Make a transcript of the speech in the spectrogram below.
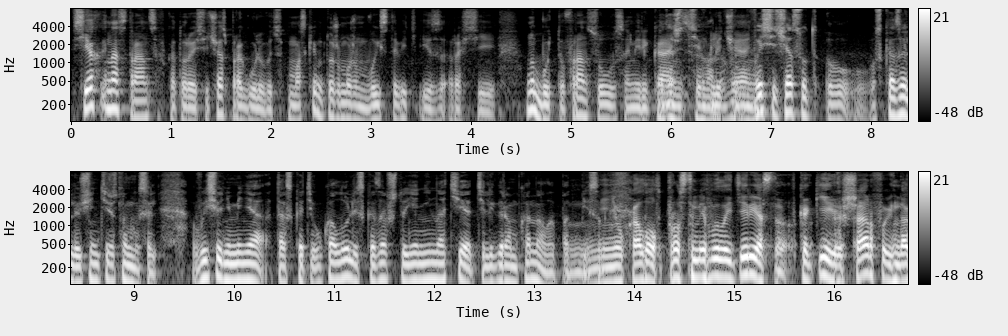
Всех иностранцев, которые сейчас прогуливаются по Москве, мы тоже можем выставить из России. Ну, будь то француз, американец, Подождите, англичанин. Вы сейчас вот э, сказали очень интересную мысль. Вы сегодня меня, так сказать, укололи, сказав, что я не на те телеграм-каналы подписан. Я не уколол, просто мне было интересно, в какие шарфы и на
